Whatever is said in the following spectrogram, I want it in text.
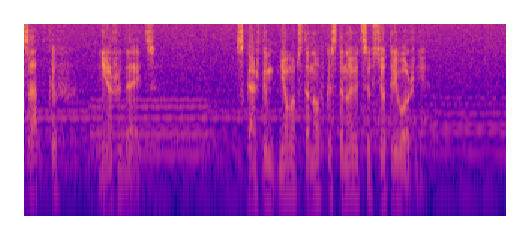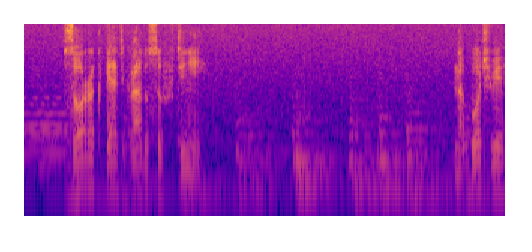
Осадков не ожидается. С каждым днем обстановка становится все тревожнее. 45 градусов в тени. Почве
